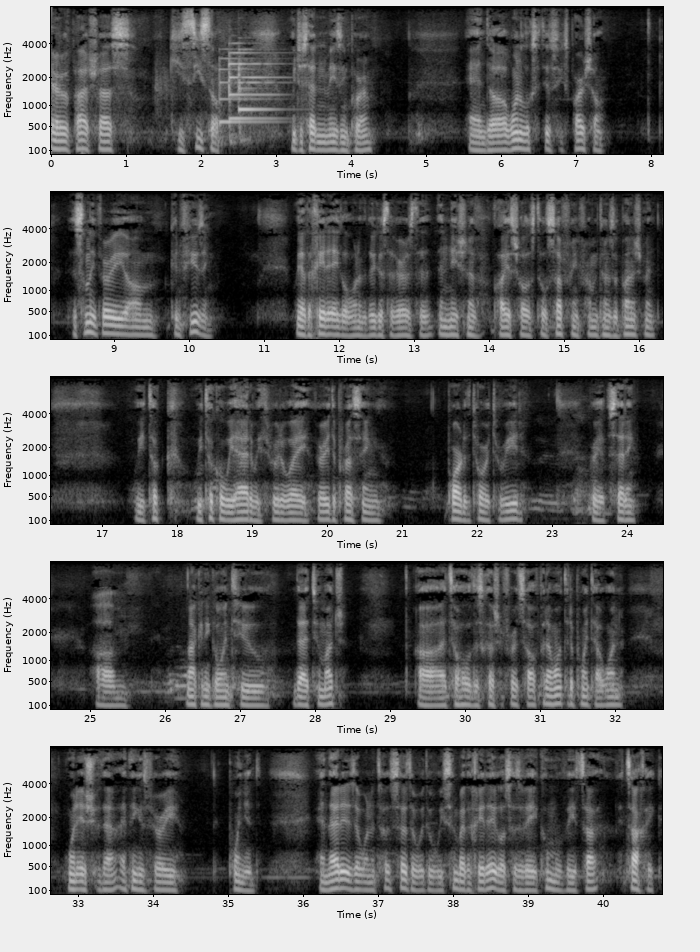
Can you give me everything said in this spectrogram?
Erev Pashas Kisisa. We just had an amazing Purim. And uh, one who looks at this week's Parsha, there's something very um, confusing. We have the Chet Egel, one of the biggest affairs that the nation of Yisrael is still suffering from in terms of punishment. We took we took what we had and we threw it away. Very depressing part of the Torah to read. Very upsetting. Um, not going to go into that too much. Uh, it's a whole discussion for itself, but I wanted to point out one one issue that I think is very poignant, and that is that when it says that we sin by the Chet Egel, it says ve'ikumu ve'itzachik.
